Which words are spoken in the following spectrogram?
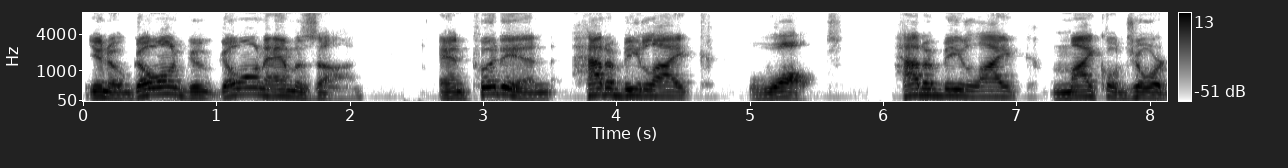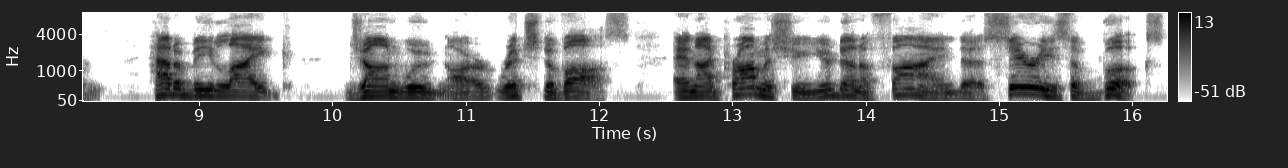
you know, go on Google, go on Amazon, and put in how to be like Walt, how to be like Michael Jordan, how to be like John Wooden or Rich DeVos, and I promise you, you're going to find a series of books.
